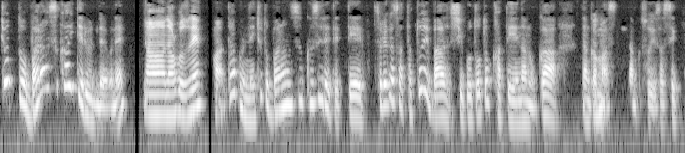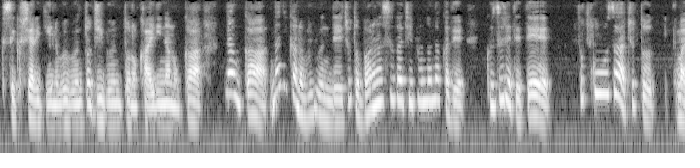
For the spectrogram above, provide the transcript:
ちょっとバランス書いてるんだよね。ああ、なるほどね。まあ多分ね、ちょっとバランス崩れてて、それがさ、例えば仕事と家庭なのか、なんかまあ、うんなんかそういうさセ、セクシャリティの部分と自分との乖離なのか、なんか何かの部分でちょっとバランスが自分の中で崩れてて、そこをさ、ちょっと、まあ、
